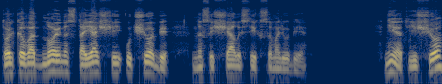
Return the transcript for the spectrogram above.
Только в одной настоящей учебе насыщалось их самолюбие. Нет, еще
